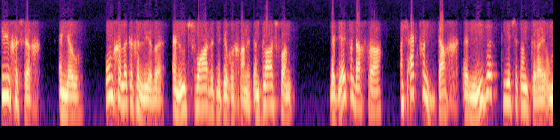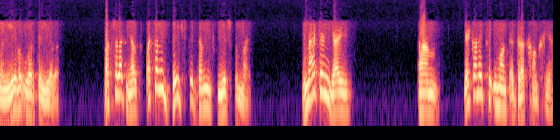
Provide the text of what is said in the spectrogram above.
suurgesig en jou ongelukkige lewe en hoe swaar dit met jou gegaan het in plaas van dat jy vandag vra as ek vandag 'n nuwe keuse kan kry om 'n lewe oor te lewe wat sal ek nou wat sal die beste ding wees vir my imagine jy ehm um, jy kan net vir iemand 'n druk gaan gee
